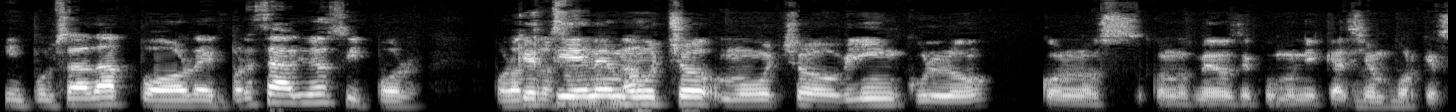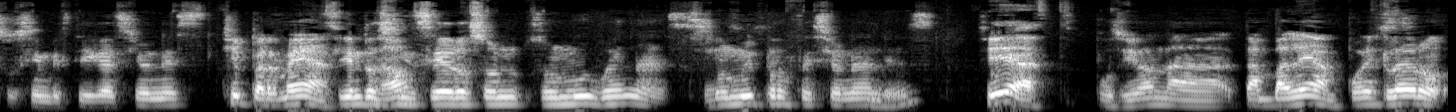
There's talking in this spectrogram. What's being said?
impulsada por empresarios y por, por que otros tiene mucho, mucho vínculo con los, con los medios de comunicación, porque sus investigaciones, Sí, permean. siendo ¿no? sinceros, son, son muy buenas, Sí, son muy sí. profesionales. Sí, hasta pusieron a. tambalean, pues. Claro,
